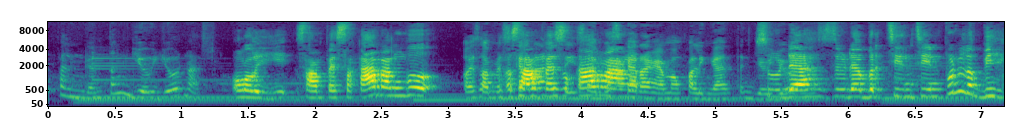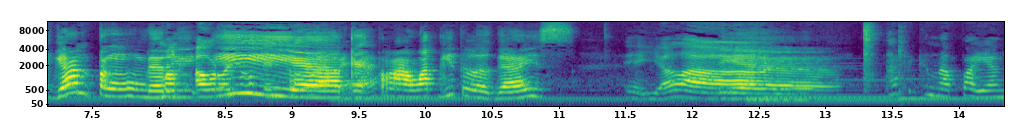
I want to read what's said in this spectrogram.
paling ganteng Joe Jonas Oh iya, sampai sekarang bu, oh sampai sekarang sampai sih, sekarang. sampai sekarang emang paling ganteng Joe sudah Jonas sudah bercincin pun lebih ganteng dari makin iya ya. kayak terawat gitu loh guys. ya iyalah Iya. tapi kenapa yang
